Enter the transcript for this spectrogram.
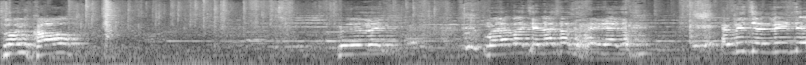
શું ખાઓ. મારા પાસે છેલ્લા સાસ મળી રહ્યા છે. એમની છેલ્લી છે.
